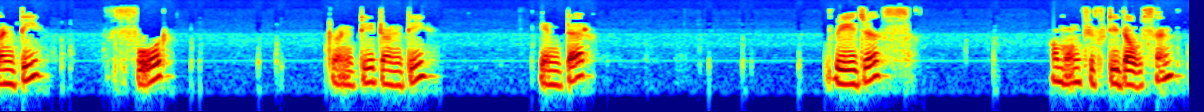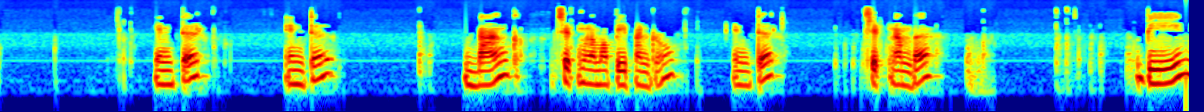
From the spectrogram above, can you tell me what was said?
twenty four twenty twenty enter wages amount 50000 enter enter bank cheque மூலமாக பே பண்ணுறோம் enter cheque number being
